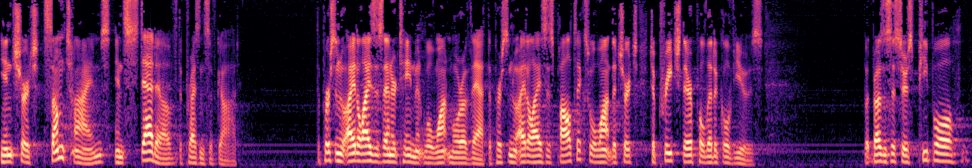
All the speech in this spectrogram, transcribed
in church, sometimes instead of the presence of God. The person who idolizes entertainment will want more of that. The person who idolizes politics will want the church to preach their political views. But, brothers and sisters, people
